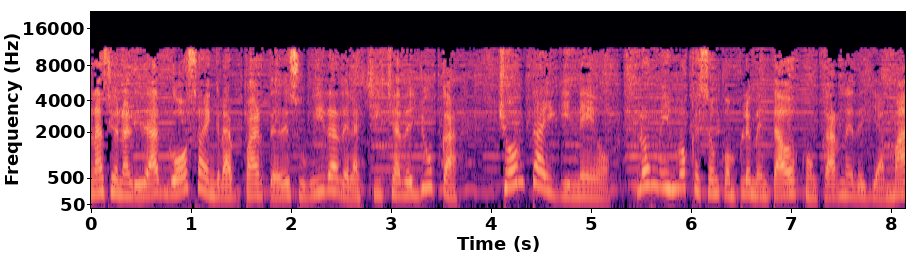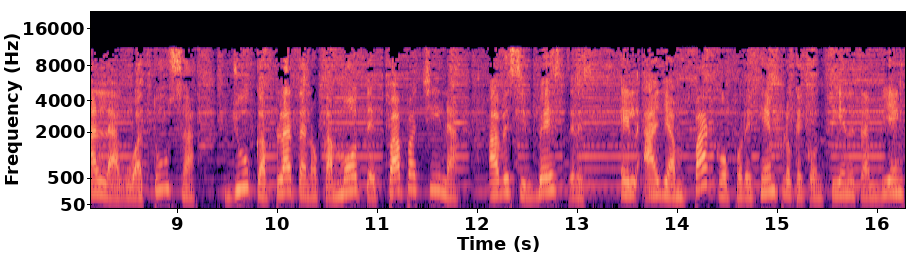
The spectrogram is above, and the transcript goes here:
nacionalidad goza en gran parte de su vida de la chicha de yuca, chonta y guineo, los mismos que son complementados con carne de yamala, guatusa, yuca, plátano, camote, papa china, aves silvestres, el ayampaco, por ejemplo, que contiene también,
